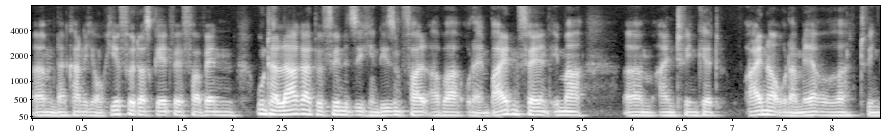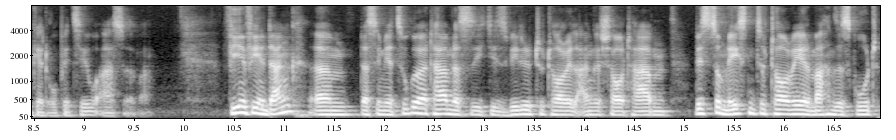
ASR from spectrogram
ähm, dann kann ich auch hierfür das Gateway verwenden. Unterlagert befindet sich in diesem Fall aber oder in beiden Fällen immer ähm, ein Twincat, einer oder mehrere Twincat OPC UA Server. Vielen, vielen Dank, ähm, dass Sie mir zugehört haben, dass Sie sich dieses Videotutorial angeschaut haben. Bis zum nächsten Tutorial. Machen Sie es gut.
